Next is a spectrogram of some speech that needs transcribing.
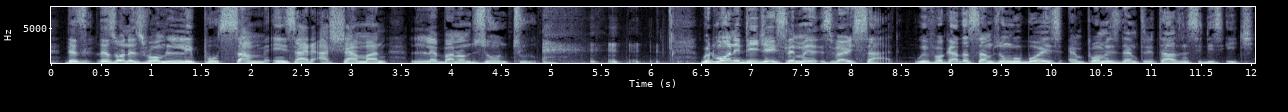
This this one is from Lipo Sam inside Ashaiman, Lebanon Zone 2. Good morning, DJ Slim. It's very sad. We forgot the Samsungu boys and promised them 3,000 cedis each.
